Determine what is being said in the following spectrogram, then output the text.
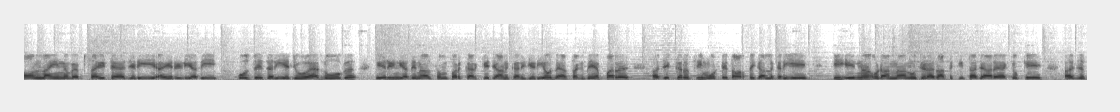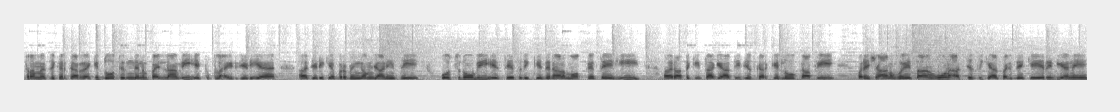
ਆਨਲਾਈਨ ਵੈਬਸਾਈਟ ਹੈ ਜਿਹੜੀ 에ਅਰ ਇੰਡੀਆ ਦੀ ਉਸ ਦੇ ਜ਼ਰੀਏ ਜੋ ਹੈ ਲੋਕ 에ਅਰ ਇੰਡੀਆ ਦੇ ਨਾਲ ਸੰਪਰਕ ਕਰਕੇ ਜਾਣਕਾਰੀ ਜਿਹੜੀ ਉਹ ਲੈ ਸਕਦੇ ਆ। ਪਰ ਜੇਕਰ ਅਸੀਂ ਮੋٹے ਤੌਰ ਤੇ ਗੱਲ ਕਰੀਏ ਕਿ ਇਹਨਾਂ ਉਡਾਨਾਂ ਨੂੰ ਜਿਹੜਾ ਰੱਦ ਕੀਤਾ ਜਾ ਰਿਹਾ ਕਿਉਂਕਿ ਜਿਸ ਤਰ੍ਹਾਂ ਮੈਂ ਜ਼ਿਕਰ ਕਰ ਰਿਹਾ ਕਿ 2-3 ਦਿਨ ਪਹਿਲਾਂ ਵੀ ਇੱਕ ਫਲਾਈਟ ਜਿਹੜੀ ਹੈ ਜਿਹੜੀ ਕਿ ਬਰਮਿੰਗਮ ਜਾਣੀ ਸੀ ਉਸ ਨੂੰ ਵੀ ਇਸੇ ਤਰੀਕੇ ਦੇ ਨਾਲ ਮੌਕੇ ਤੇ ਹੀ ਰੱਦ ਕੀਤਾ ਗਿਆ ਸੀ ਜਿਸ ਕਰਕੇ ਲੋਕ ਕਾਫੀ ਪਰੇਸ਼ਾਨ ਹੋਏ। ਤਾਂ ਹੁਣ ਅੱਜ ਅਸੀਂ ਕਹਿ ਸਕਦੇ ਕਿ 에ਅਰ ਇੰਡੀਆ ਨੇ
